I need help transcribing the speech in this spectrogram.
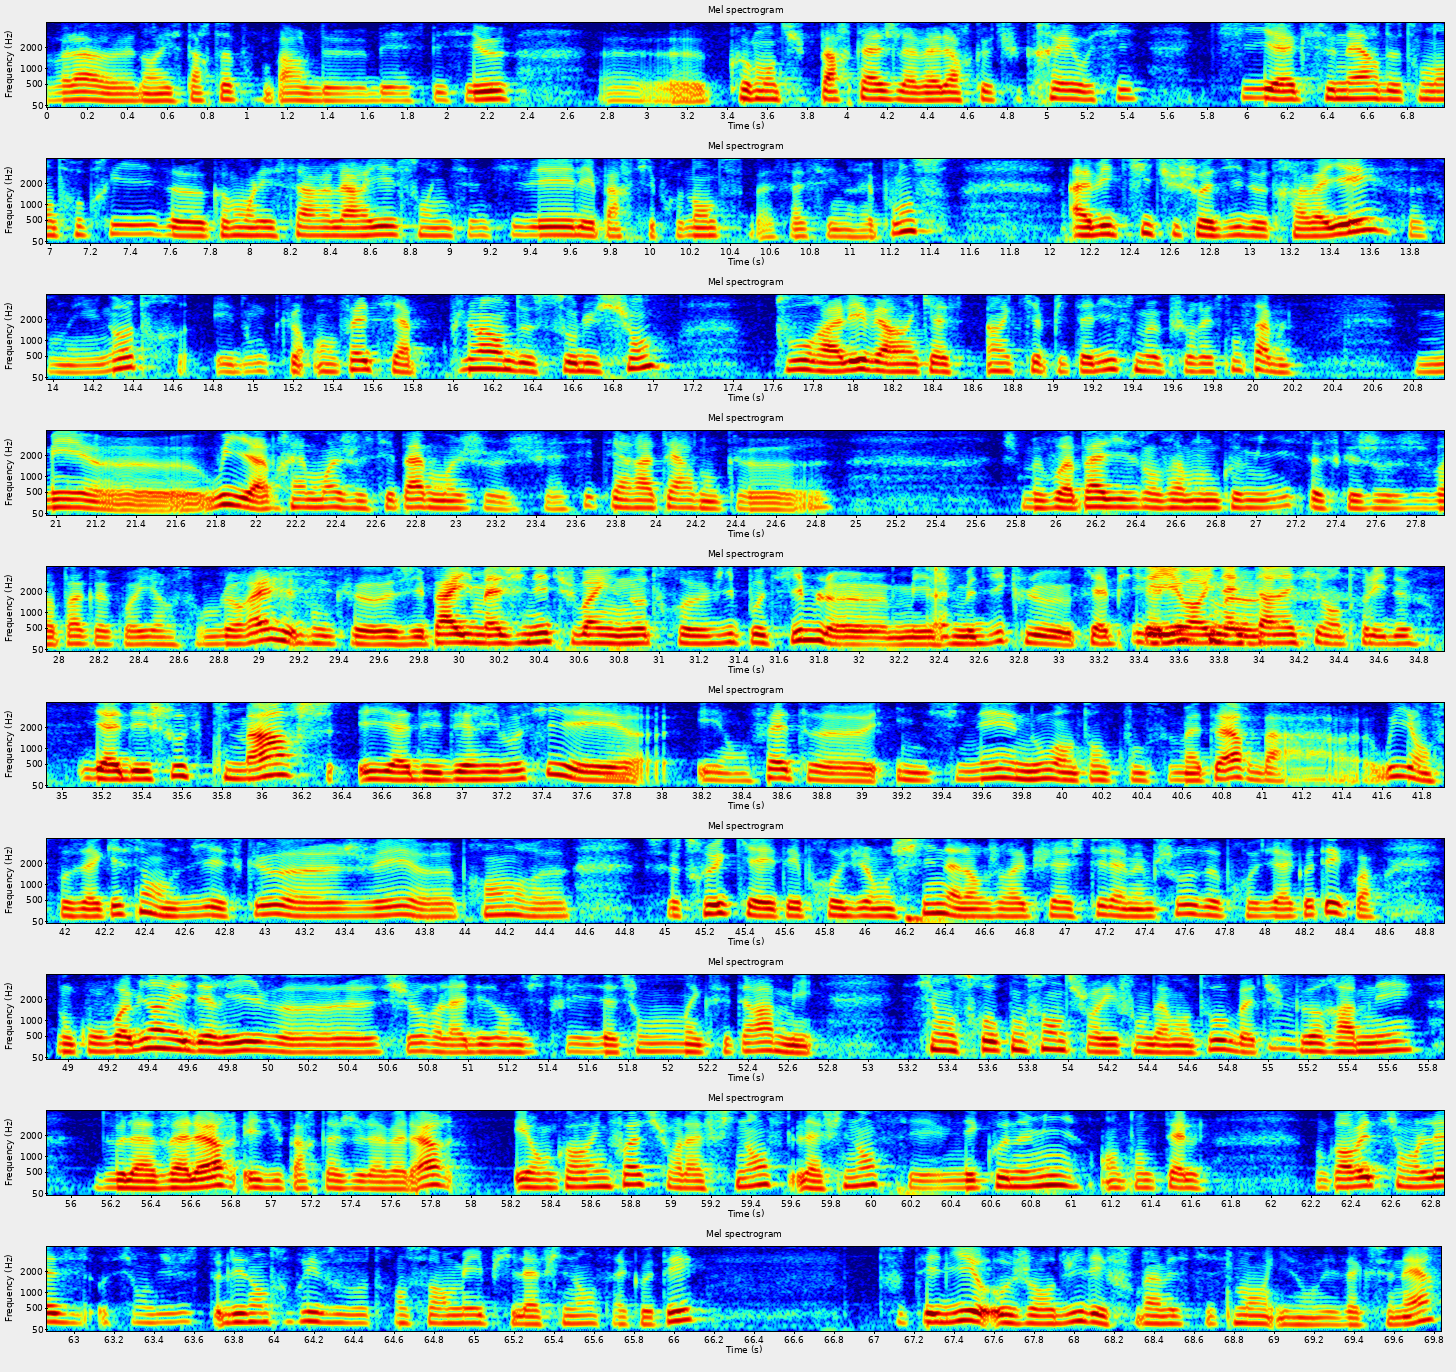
voilà, dans les startups, on parle de BSPCE, comment tu partages la valeur que tu crées aussi, qui est actionnaire de ton entreprise, euh, comment les salariés sont incentivés, les parties prenantes, bah, ça c'est une réponse. Avec qui tu choisis de travailler, ça c'en est une autre. Et donc en fait, il y a plein de solutions pour aller vers un, capitalisme plus responsable. Mais euh, oui, après moi je sais pas, moi je, suis assez terre à terre, donc je me vois pas vivre dans un monde communiste parce que je, je vois pas à quoi il ressemblerait. Donc, euh, j'ai pas imaginé, tu vois, une autre vie possible. Euh, mais je me dis que le capitalisme. Il y avoir une alternative entre les deux. Il y a des choses qui marchent et il y a des dérives aussi. Et, et en fait, euh, in fine, nous, en tant que consommateurs, bah oui, on se pose la question. On se dit, est-ce que je vais prendre ce truc qui a été produit en Chine alors que j'aurais pu acheter la même chose produit à côté, quoi. Donc, on voit bien les dérives sur la désindustrialisation, etc. Mais si on se reconcentre sur les fondamentaux, bah, tu mm. peux ramener de la valeur et du partage de la valeur. Et encore une fois, sur la finance, la finance, c'est une économie en tant que telle. Donc en fait, si on, laisse, si on dit juste les entreprises vont transformer, puis la finance à côté, tout est lié. Aujourd'hui, les fonds d'investissement, ils ont des actionnaires.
